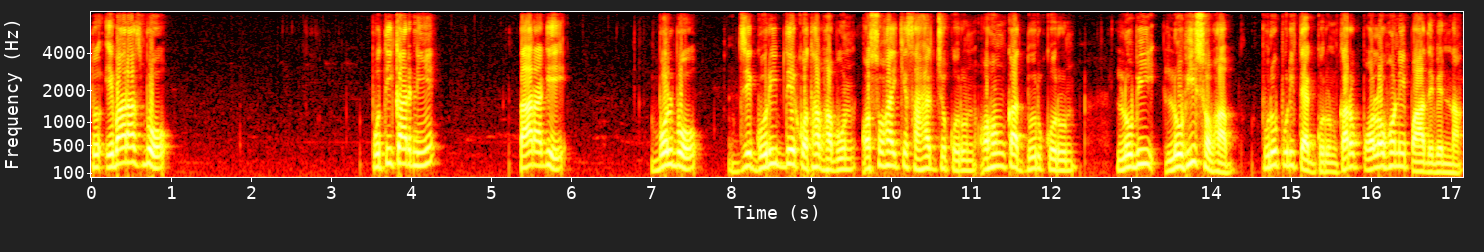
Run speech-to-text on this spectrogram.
তো এবার আসব প্রতিকার নিয়ে তার আগে বলব যে গরিবদের কথা ভাবুন, অসহায়কে সাহায্য করুন, অহংকার দূর করুন, লোভী লোভী স্বভাব পুরোপুরি ত্যাগ করুন, কারও পলভনে পা দেবেন না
